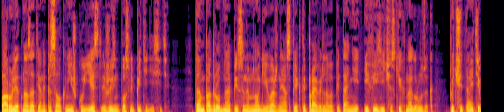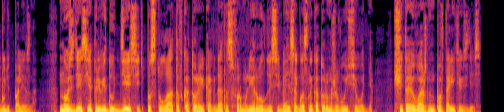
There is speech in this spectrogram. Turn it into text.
Пару лет назад я написал книжку «Есть ли жизнь после пятидесяти?». Там подробно описаны многие важные аспекты правильного питания и физических нагрузок. Почитайте, будет полезно. Но здесь я приведу 10 постулатов, которые когда-то сформулировал для себя и согласно которым живу и сегодня. Считаю важным повторить их здесь.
